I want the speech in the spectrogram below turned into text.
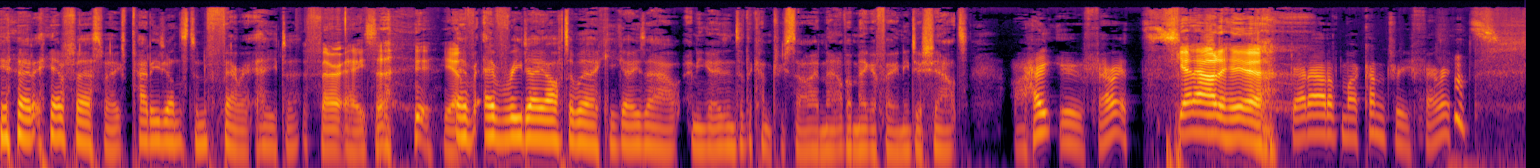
yeah, here first, folks. Paddy Johnston, ferret hater. Ferret hater. yeah. Ev- every day after work, he goes out and he goes into the countryside, and out of a megaphone, he just shouts, "I hate you, ferrets! Get out of here. Get out of my country, ferrets!"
